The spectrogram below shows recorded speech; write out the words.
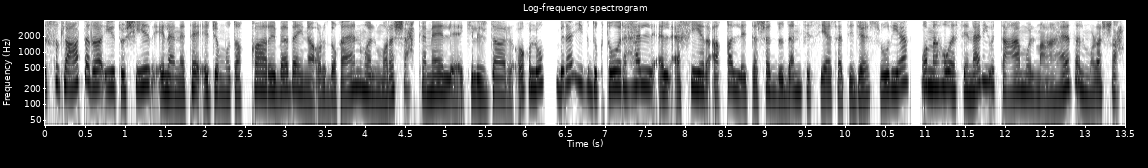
استطلاعات الرأي تشير إلى نتائج متقاربة بين أردوغان والمرشح كمال كليجدار أغلو برأيك دكتور هل الأخير أقل تشددا في السياسة تجاه سوريا وما هو سيناريو التعامل مع هذا المرشح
